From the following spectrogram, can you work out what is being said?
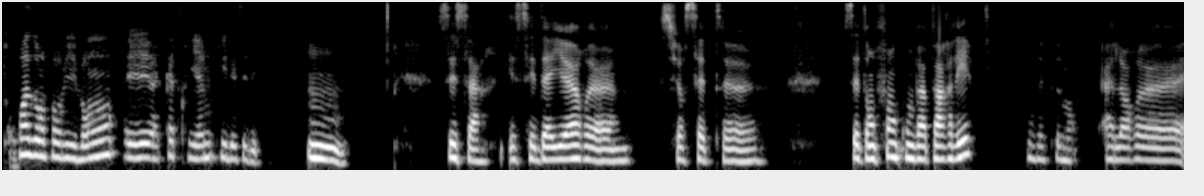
trois enfants vivants et un quatrième qui est décédé. Hmm. C'est ça. Et c'est d'ailleurs euh, sur cette, euh, cet enfant qu'on va parler. Exactement. Alors, euh,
